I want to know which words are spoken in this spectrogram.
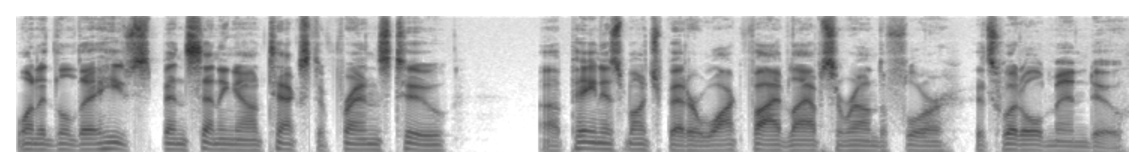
wanted to. He's been sending out texts to friends too. Uh, pain is much better. Walk five laps around the floor. It's what old men do.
